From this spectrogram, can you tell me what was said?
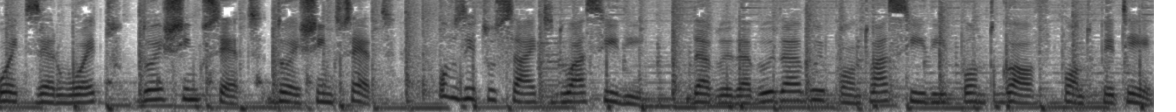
808-257-257 ou visite o site do ACIDI www.acidi.gov.pt.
